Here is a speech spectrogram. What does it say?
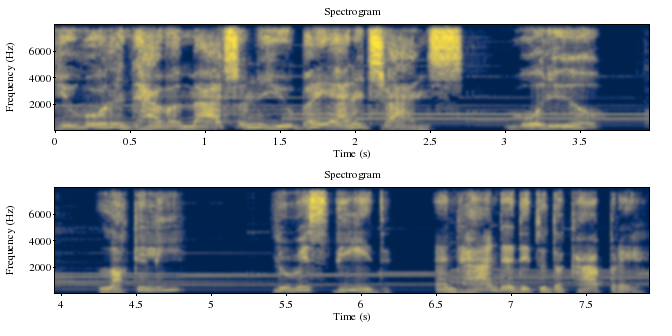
You wouldn't have a match on you by any chance, would you? Luckily, Luis did and handed it to the kapre.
